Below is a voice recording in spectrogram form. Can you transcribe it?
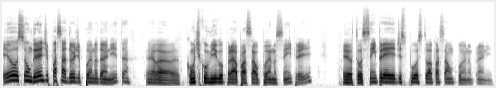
Eu sou um grande passador de pano da Anitta. Ela conte comigo pra passar o pano sempre aí. Eu tô sempre disposto a passar um pano pra Anitta.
